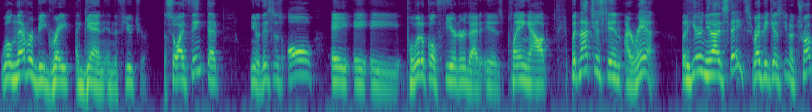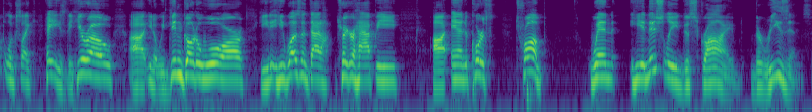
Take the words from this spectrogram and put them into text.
will never be great again in the future. So I think that you know this is all a, a, a political theater that is playing out, but not just in Iran but here in the United States, right? Because you know Trump looks like, hey, he's the hero. Uh, you know, we didn't go to war. He he wasn't that trigger happy, uh, and of course, Trump, when he initially described the reasons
